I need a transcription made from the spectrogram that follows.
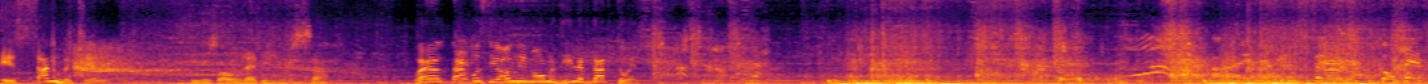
is sun material. He was already your son. Well, that was the only moment he lived up to it. I am the fairest goddess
